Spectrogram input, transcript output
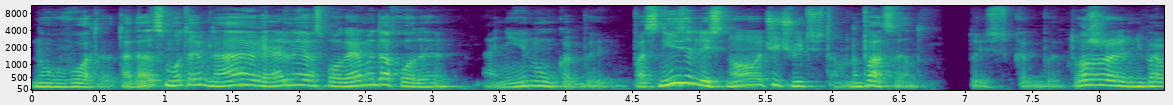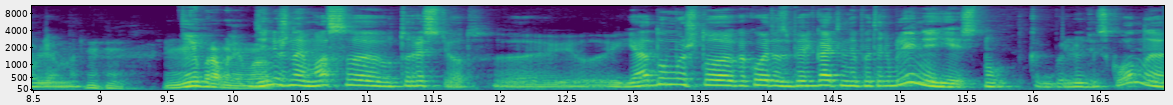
Ну вот, тогда смотрим на реальные располагаемые доходы. Они, ну, как бы поснизились, но чуть-чуть, там, на процент. То есть, как бы, тоже не проблема. Не проблема. Денежная масса вот растет. Э, я думаю, что какое-то сберегательное потребление есть. Ну, как бы люди склонны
